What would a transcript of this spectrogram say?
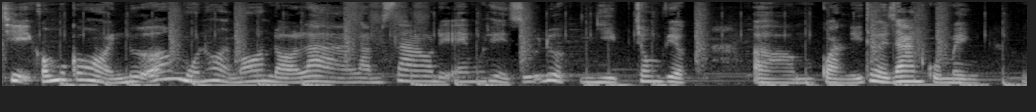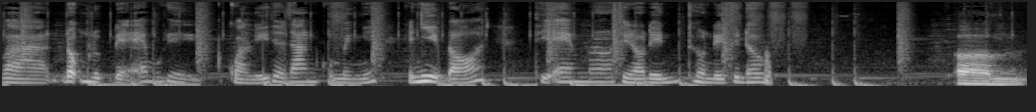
chị có một câu hỏi nữa muốn hỏi Mon đó là làm sao để em có thể giữ được nhịp trong việc uh, quản lý thời gian của mình và động lực để em có thể quản lý thời gian của mình ấy cái nhịp đó ấy, thì em ờ, thì nó đến thường đến từ đâu? Um,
